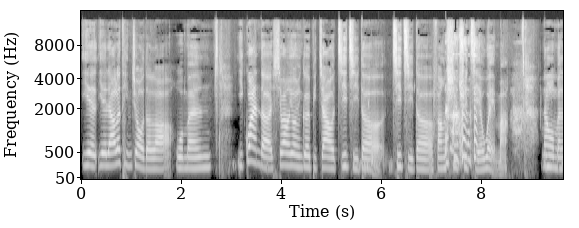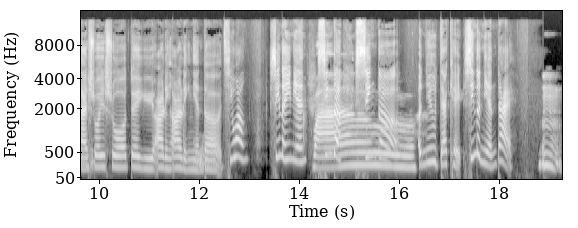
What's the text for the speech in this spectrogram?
也也聊了挺久的了。我们一贯的希望用一个比较积极的积极的方式去 结尾嘛。那我们来说一说对于二零二零年的期望。新的一年，新的新的 a new decade，新的年代。嗯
